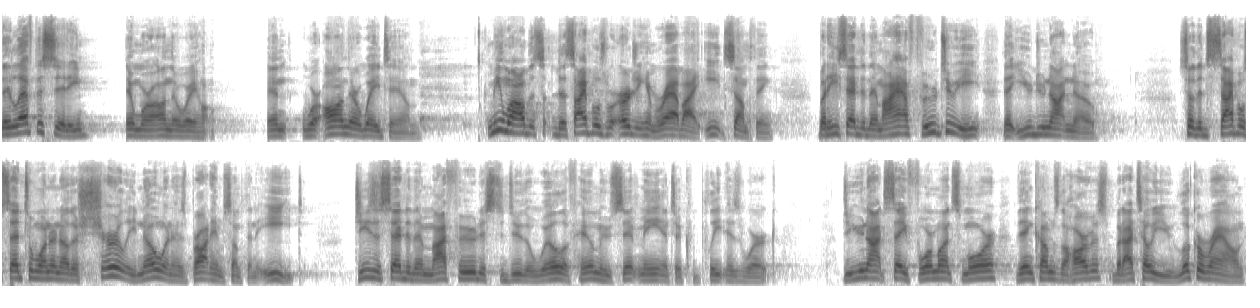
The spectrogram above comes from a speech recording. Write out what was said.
They left the city and were on their way home, and were on their way to him. Meanwhile, the disciples were urging him, Rabbi, eat something. But he said to them, I have food to eat that you do not know. So the disciples said to one another, Surely no one has brought him something to eat. Jesus said to them, My food is to do the will of him who sent me and to complete his work. Do you not say four months more, then comes the harvest? But I tell you, look around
